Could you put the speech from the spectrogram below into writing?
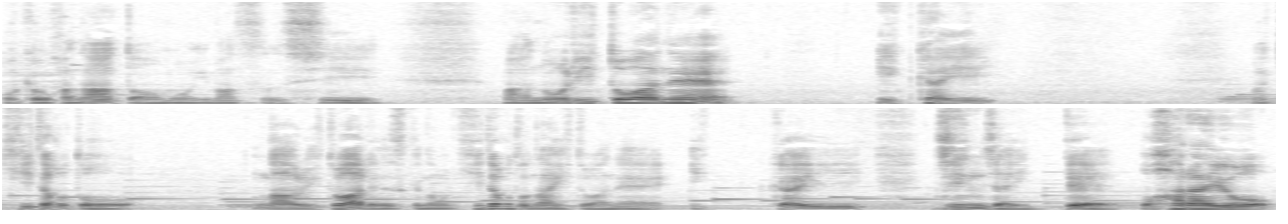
お経かなとは思いますし、まあ、祝詞はね、一回、まあ、聞いたことがある人はあれですけども、聞いたことない人はね、一回神社行って、お祓いを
